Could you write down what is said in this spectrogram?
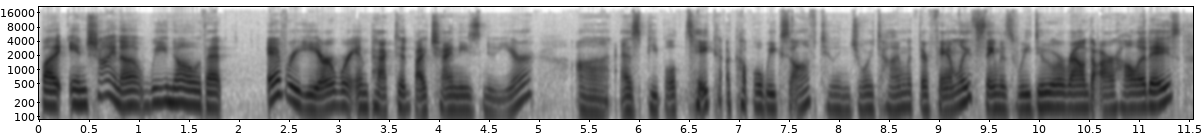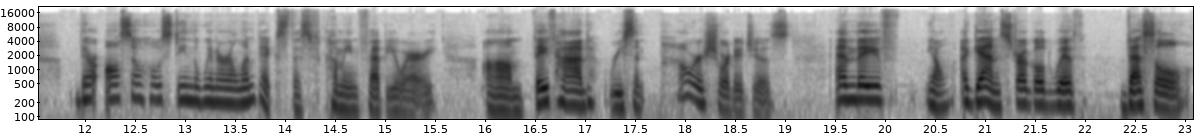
But in China, we know that every year we're impacted by Chinese New Year. Uh, as people take a couple weeks off to enjoy time with their families, same as we do around our holidays. They're also hosting the Winter Olympics this coming February. Um, they've had recent power shortages and they've you know again struggled with vessel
